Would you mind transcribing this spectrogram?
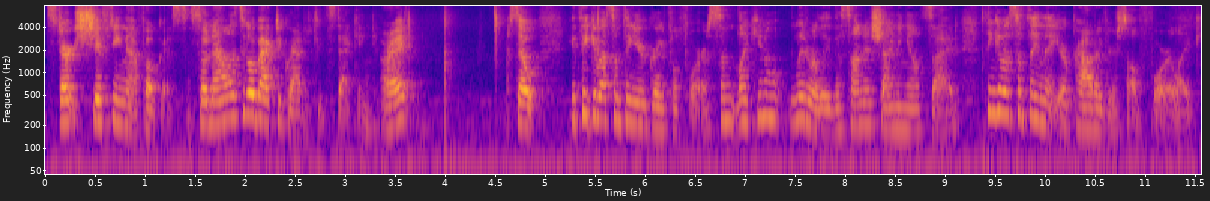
start shifting that focus. So now let's go back to gratitude stacking. All right. So you think about something you're grateful for. Some like you know, literally the sun is shining outside. Think about something that you're proud of yourself for, like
